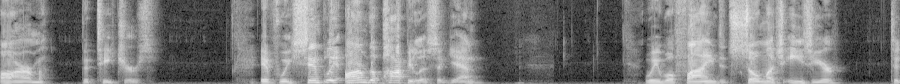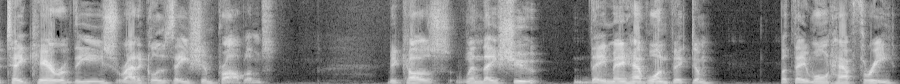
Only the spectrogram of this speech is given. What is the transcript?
arm the teachers. If we simply arm the populace again, we will find it so much easier to take care of these radicalization problems because when they shoot, they may have one victim, but they won't have three,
